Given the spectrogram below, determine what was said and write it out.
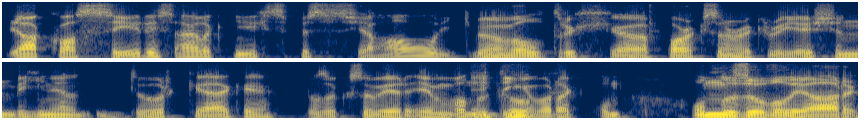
ja, qua series eigenlijk niet echt speciaal. Ik ben wel terug eh, Parks and Recreation beginnen doorkijken. Dat is ook zo weer een van de Ik dingen ook. waar ik om, om de zoveel jaar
